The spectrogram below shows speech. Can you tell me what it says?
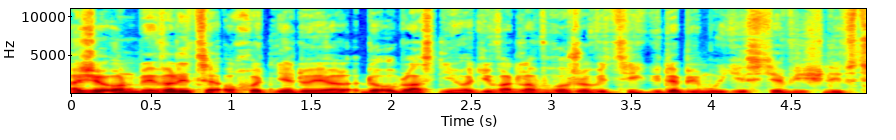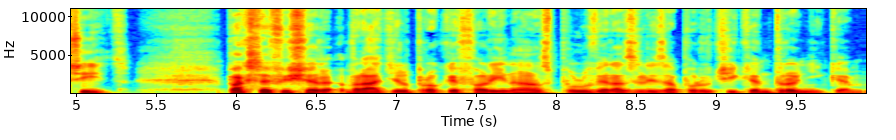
a že on by velice ochotně dojel do oblastního divadla v Hořovicích, kde by mu jistě vyšli vstříc. Pak se Fischer vrátil pro Kefalína a spolu vyrazili za poručíkem Troníkem.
